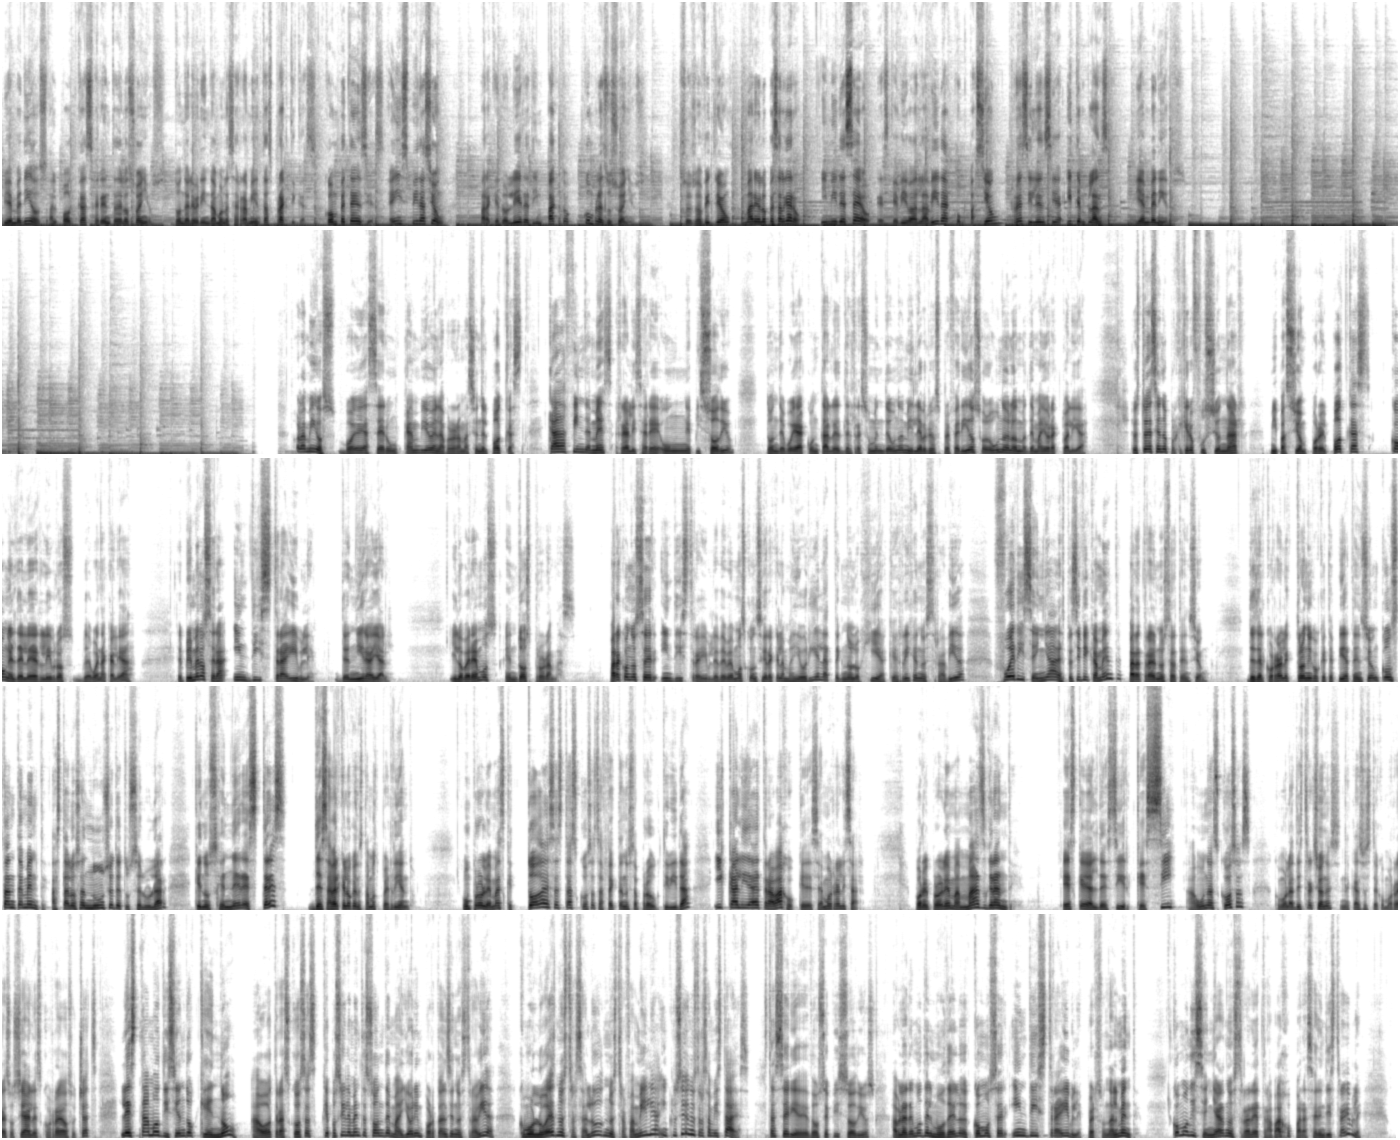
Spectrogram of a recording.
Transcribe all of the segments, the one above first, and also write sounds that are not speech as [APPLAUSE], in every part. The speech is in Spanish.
Bienvenidos al podcast Gerente de los Sueños, donde le brindamos las herramientas prácticas, competencias e inspiración para que los líderes de impacto cumplan sus sueños. Soy su anfitrión, Mario López Alguero, y mi deseo es que vivas la vida con pasión, resiliencia y templanza. Bienvenidos. Hola amigos, voy a hacer un cambio en la programación del podcast. Cada fin de mes realizaré un episodio donde voy a contarles del resumen de uno de mis libros preferidos o uno de los de mayor actualidad. Lo estoy haciendo porque quiero fusionar mi pasión por el podcast con el de leer libros de buena calidad. El primero será Indistraíble, de Nirayal, y lo veremos en dos programas. Para conocer Indistraíble debemos considerar que la mayoría de la tecnología que rige nuestra vida fue diseñada específicamente para atraer nuestra atención. Desde el correo electrónico que te pide atención constantemente hasta los anuncios de tu celular que nos genera estrés de saber qué es lo que nos estamos perdiendo. Un problema es que todas estas cosas afectan nuestra productividad y calidad de trabajo que deseamos realizar. Por el problema más grande es que al decir que sí a unas cosas, como las distracciones, en el caso este como redes sociales, correos o chats, le estamos diciendo que no a otras cosas que posiblemente son de mayor importancia en nuestra vida, como lo es nuestra salud, nuestra familia, inclusive nuestras amistades esta serie de dos episodios hablaremos del modelo de cómo ser indistraíble personalmente, cómo diseñar nuestra área de trabajo para ser indistraíble,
